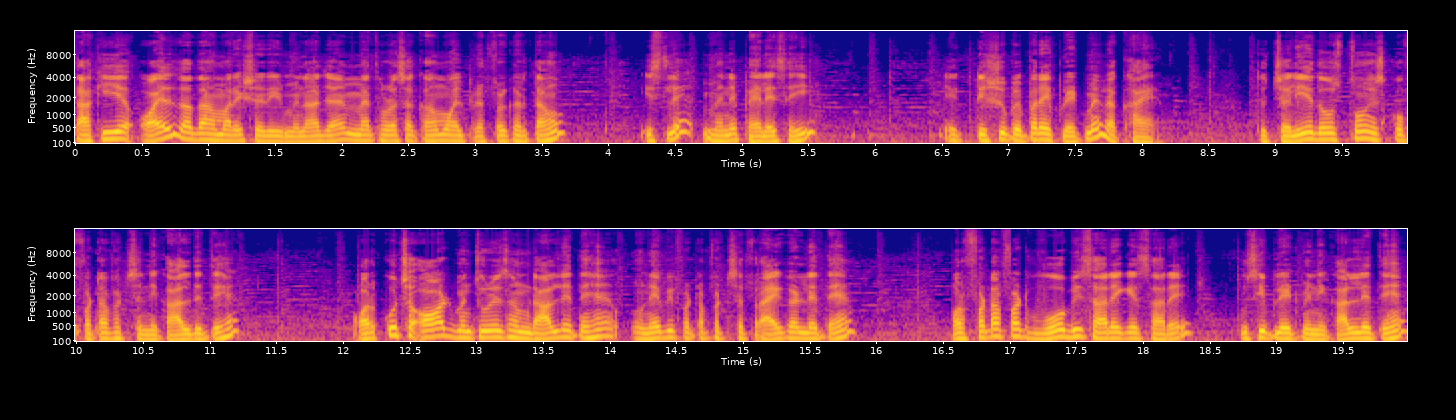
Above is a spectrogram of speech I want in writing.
ताकि ये ऑयल ज़्यादा हमारे शरीर में ना जाए। मैं थोड़ा सा कम ऑयल प्रेफर करता हूँ। इसलिए मैंने पहले से ही एक टिश्यू पेपर एक प्लेट में रखा है। तो चलिए दोस्तों, इसको फटाफट से निकाल देते हैं। और कुछ और मंचूरियन हम डाल देते हैं, उन्हें भी फटाफट से फ्राई कर लेते हैं। और फटाफट वो भी सारे के सारे उसी प्लेट में निकाल लेते हैं।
